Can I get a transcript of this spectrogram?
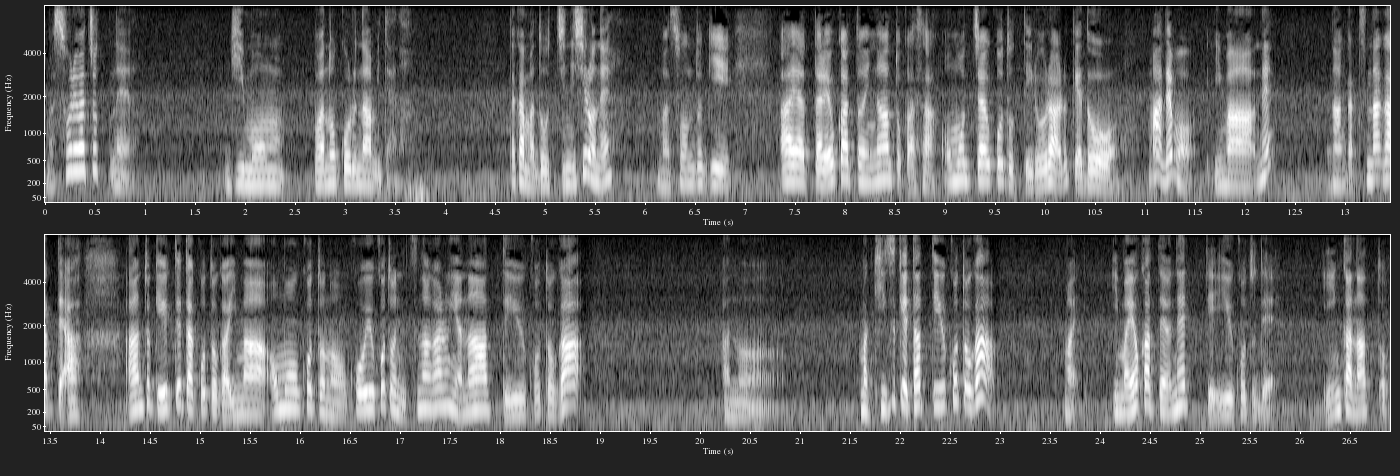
まあ、それはちょっとね疑問は残るなみたいな。だからまあどっちにしろねまあその時ああやったらよかったのになとかさ思っちゃうことっていろいろあるけどまあでも今ねなんかつながってああの時言ってたことが今思うことのこういうことにつながるんやなっていうことがあの、まあ、気づけたっていうことが、まあ、今良かったよねっていうことでいいんかなと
